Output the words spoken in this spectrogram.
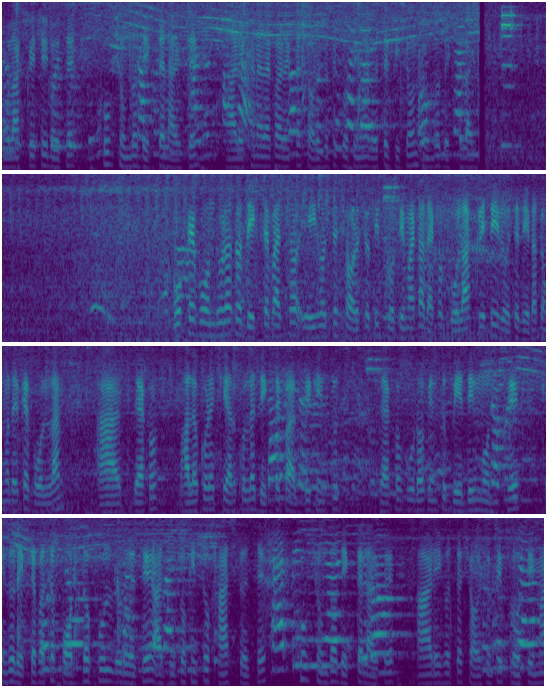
গোলাকৃতি রয়েছে, খুব সুন্দর দেখতে লাগছে। আর এখানে দেখো আর একটা সরস্বতী প্রতিমা রয়েছে, ভীষণ সুন্দর দেখতে লাগছে। ওকে বন্ধুরা তো দেখতে পাচ্ছ, এই হচ্ছে সরস্বতী প্রতিমাটা। দেখো গোলাকৃতি রয়েছে যেটা তোমাদেরকে বললাম। আর দেখো, ভালো করে খেয়াল করলে দেখতে পারবে কিন্তু, দেখো পুরো কিন্তু বেদির মধ্যে কিন্তু দেখতে পাচ্ছ, পদ্ম ফুল রয়েছে আর দুটো কিন্তু হাঁস রয়েছে। খুব সুন্দর দেখতে লাগছে। আর এই হচ্ছে সরস্বতী প্রতিমা,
